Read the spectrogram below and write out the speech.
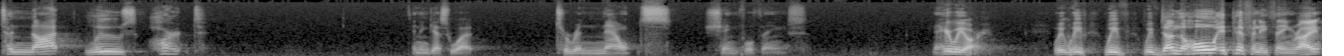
To not lose heart. And then guess what? To renounce shameful things. Now, here we are. We, have we've, we've, we've done the whole epiphany thing, right?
